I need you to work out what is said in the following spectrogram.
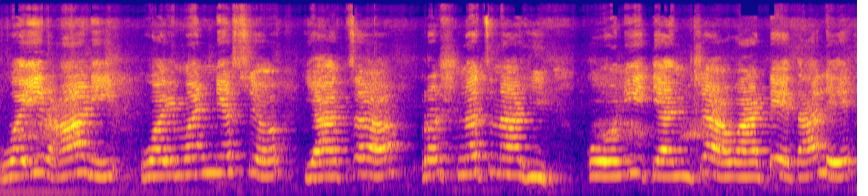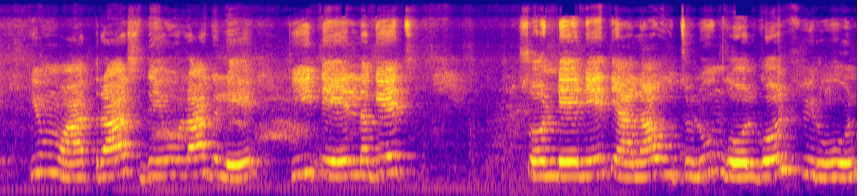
वैर आणि वैमन्यस्य याचा प्रश्नच नाही. कोणी त्यांच्या वाटेत आले किंवा त्रास देऊ लागले की ते लगेच सोंडेने त्याला उचलून गोल गोल फिरून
